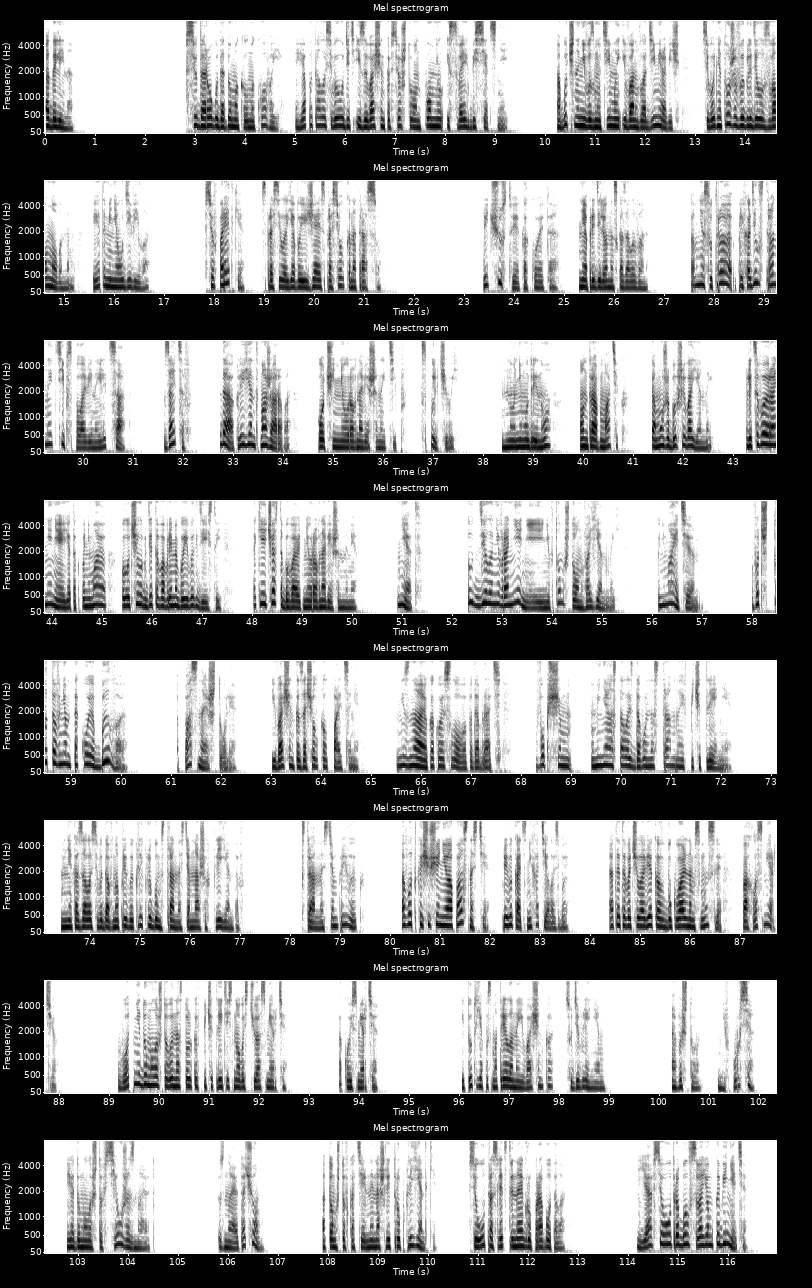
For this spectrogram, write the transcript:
Аделина. Всю дорогу до дома Калмыковой я пыталась выудить из Иващенко все, что он помнил из своих бесед с ней. Обычно невозмутимый Иван Владимирович сегодня тоже выглядел взволнованным, и это меня удивило. Все в порядке?» — спросила я, выезжая с проселка на трассу. «Предчувствие какое-то», — неопределенно сказал Иван. Ко мне с утра приходил странный тип с половиной лица. Зайцев? Да, клиент Мажарова. Очень неуравновешенный тип, вспыльчивый. Но не мудрено, он травматик, к тому же бывший военный. Лицевое ранение, я так понимаю, получил где-то во время боевых действий. Такие часто бывают неуравновешенными. Нет, тут дело не в ранении и не в том, что он военный. Понимаете, вот что-то в нем такое было. Опасное, что ли? Иващенко защелкал пальцами. Не знаю, какое слово подобрать. В общем, у меня осталось довольно странное впечатление. Мне казалось, вы давно привыкли к любым странностям наших клиентов. К странностям привык. А вот к ощущению опасности привыкать не хотелось бы. От этого человека в буквальном смысле — Пахло смертью. Вот не думала, что вы настолько впечатлитесь новостью о смерти. Какой смерти? И тут я посмотрела на Иващенко с удивлением. А вы что, не в курсе? Я думала, что все уже знают. Знают о чем? О том, что в котельной нашли труп клиентки. Все утро следственная группа работала. Я все утро был в своем кабинете —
